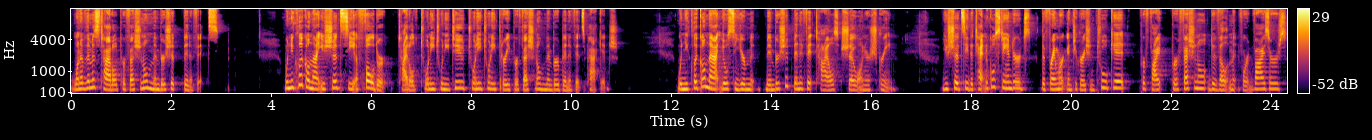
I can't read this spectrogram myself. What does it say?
One of them is titled Professional Membership Benefits. When you click on that, you should see a folder titled 2022-2023 Professional Member Benefits Package. When you click on that, you'll see your membership benefit tiles show on your screen. You should see the technical standards, the Framework Integration Toolkit, profi- Professional Development for Advisors,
